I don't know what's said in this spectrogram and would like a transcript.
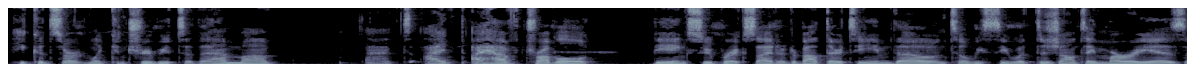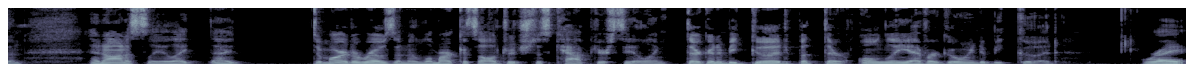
he could certainly contribute to them. Uh, I I have trouble being super excited about their team though until we see what Dejounte Murray is and and honestly like I DeMar DeRozan and LaMarcus Aldridge just cap your ceiling. They're going to be good, but they're only ever going to be good. Right,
